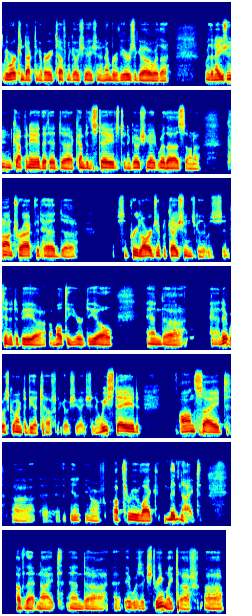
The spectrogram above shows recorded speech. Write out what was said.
we were conducting a very tough negotiation a number of years ago with a with an Asian company that had uh, come to the States to negotiate with us on a contract that had uh, some pretty large implications because it was intended to be a, a multi-year deal, and uh, and it was going to be a tough negotiation. And we stayed on site, uh, in, you know, up through like midnight of that night, and uh, it was extremely tough. Uh,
